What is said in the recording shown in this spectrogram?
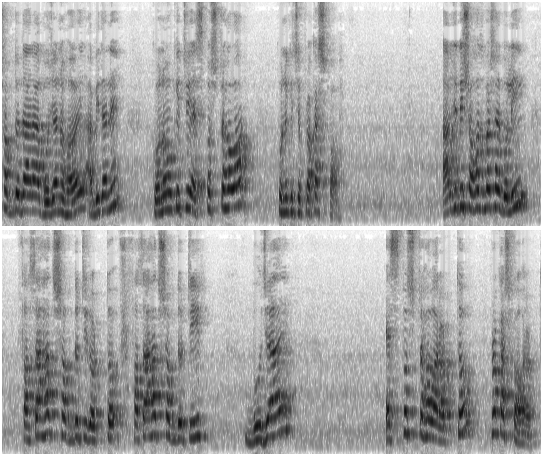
শব্দ দ্বারা বোঝানো হয় আবিধানে কোনো কিছু স্পষ্ট হওয়া, কোনো কিছু প্রকাশ পাওয়া। আর যদি সহজ ভাষায় বলি, ফাসাহাত শব্দটির অর্থ ফাসাহাত শব্দটির বুঝায় স্পষ্ট হওয়ার অর্থ, প্রকাশ পাওয়ার অর্থ।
